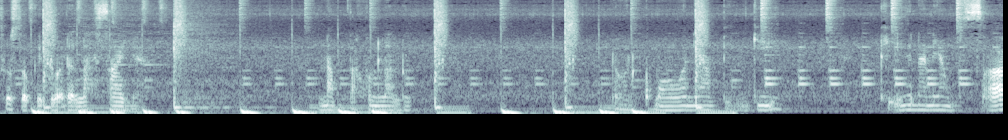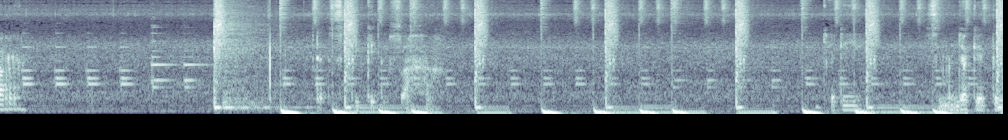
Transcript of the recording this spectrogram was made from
sosok itu adalah saya. Enam tahun lalu. Dengan kemauan yang tinggi keinginan yang besar dan sedikit usaha. Jadi semenjak itu.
